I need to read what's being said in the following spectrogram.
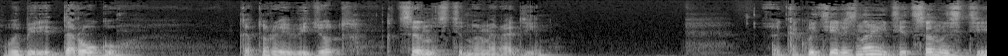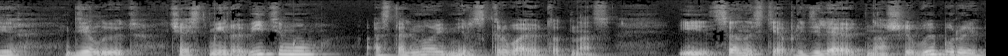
выберет дорогу, которая ведет к ценности номер один. Как вы теперь знаете, ценности делают часть мира видимым, остальной мир скрывают от нас. И ценности определяют наши выборы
